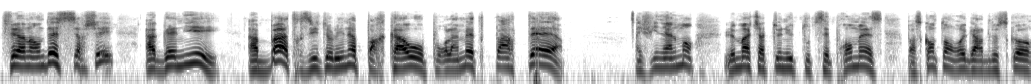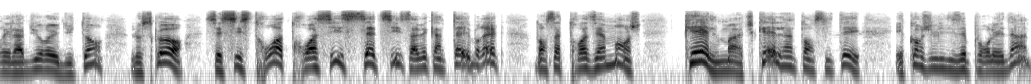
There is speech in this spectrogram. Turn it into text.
Fernandez cherchait à gagner à battre Zitolina par KO pour la mettre par terre. Et finalement, le match a tenu toutes ses promesses, parce que quand on regarde le score et la durée du temps, le score, c'est 6-3, 3-6, 7-6, avec un tie-break dans cette troisième manche. Quel match, quelle intensité. Et comme je le disais pour les dames,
